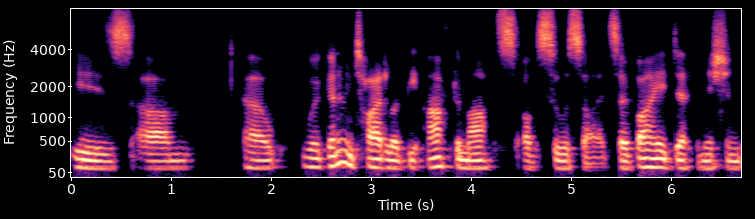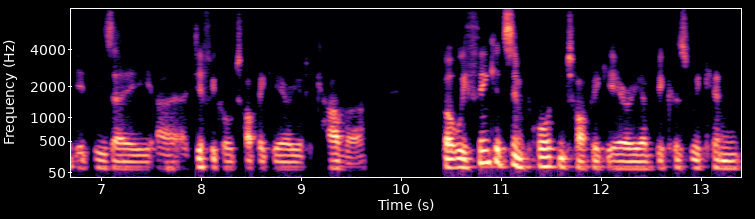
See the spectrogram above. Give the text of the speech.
is um, uh, we're going to entitle it The Aftermaths of Suicide. So, by definition, it is a, a difficult topic area to cover, but we think it's important topic area because we can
